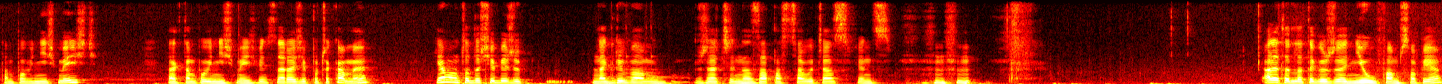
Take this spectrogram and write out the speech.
Tam powinniśmy iść? Tak, tam powinniśmy iść, więc na razie poczekamy. Ja mam to do siebie, że nagrywam rzeczy na zapas cały czas, więc. Ale to dlatego, że nie ufam sobie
